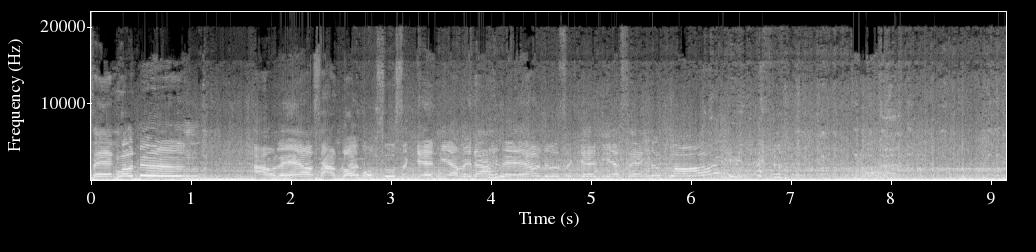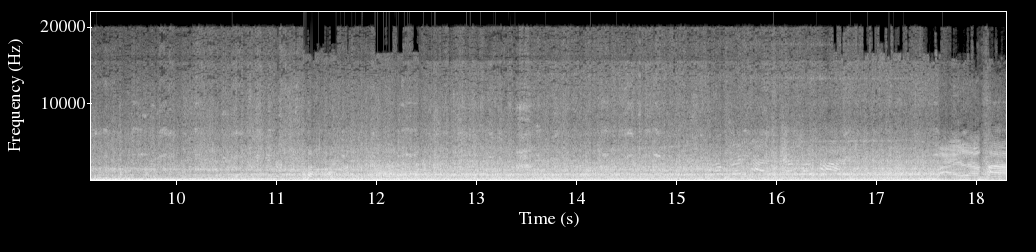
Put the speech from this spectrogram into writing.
แซงแล้วหนึ่งเอาแล้ว306สู้สแกนเนียไม่ได้แล้วโดนสแกนเนียแซงเรียบร้อย ไปแล้วค่ะ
